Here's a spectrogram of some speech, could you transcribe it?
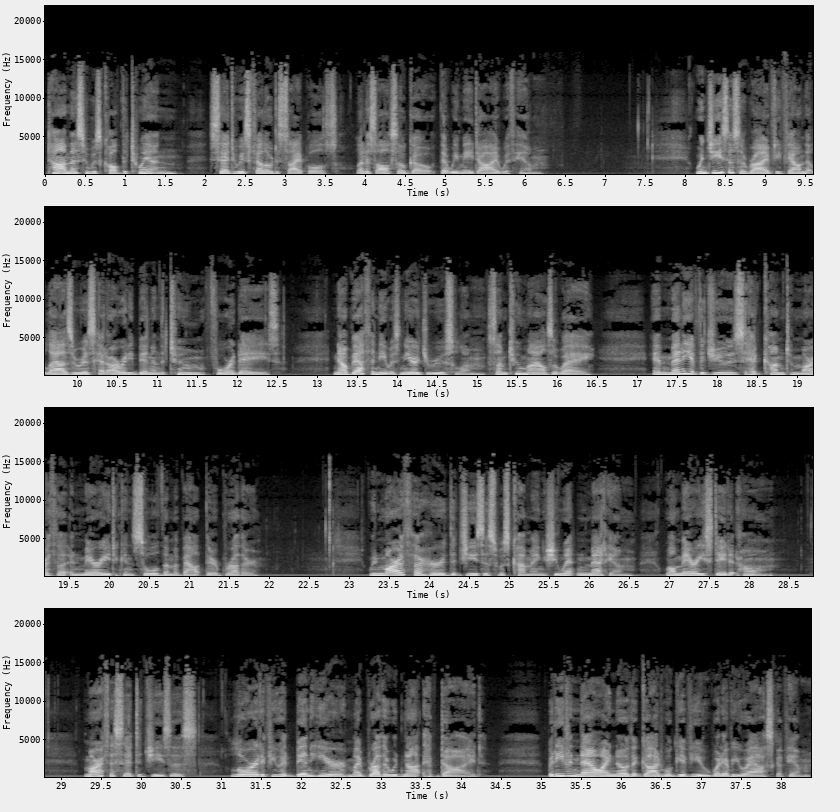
Thomas, who was called the twin, said to his fellow disciples, Let us also go, that we may die with him. When Jesus arrived, he found that Lazarus had already been in the tomb four days. Now Bethany was near Jerusalem, some two miles away, and many of the Jews had come to Martha and Mary to console them about their brother. When Martha heard that Jesus was coming, she went and met him, while Mary stayed at home. Martha said to Jesus, Lord, if you had been here, my brother would not have died. But even now I know that God will give you whatever you ask of him.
